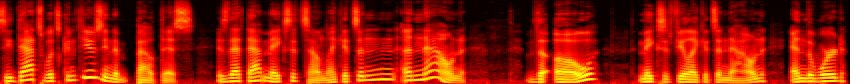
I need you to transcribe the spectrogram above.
See, that's what's confusing about this, is that that makes it sound like it's a, a noun. The o makes it feel like it's a noun, and the word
